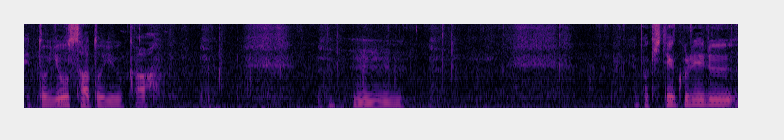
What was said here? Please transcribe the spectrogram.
えっと良さというかうん。やっぱ来てくれる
